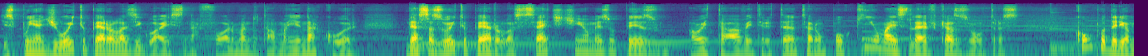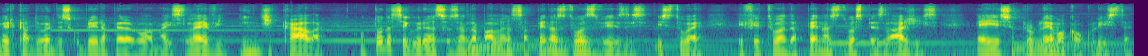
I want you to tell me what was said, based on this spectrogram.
dispunha de oito pérolas iguais, na forma, no tamanho e na cor. Dessas oito pérolas, sete tinham o mesmo peso, a oitava, entretanto, era um pouquinho mais leve que as outras. Como poderia o mercador descobrir a pérola mais leve e indicá-la com toda segurança usando a balança apenas duas vezes, isto é, efetuando apenas duas pesagens? É esse o problema, calculista.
